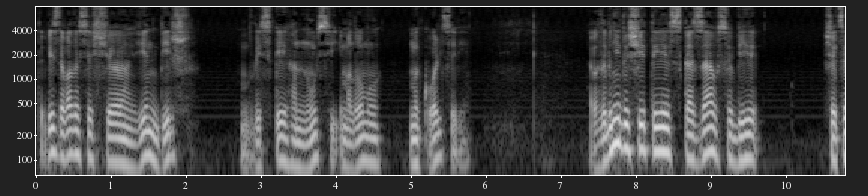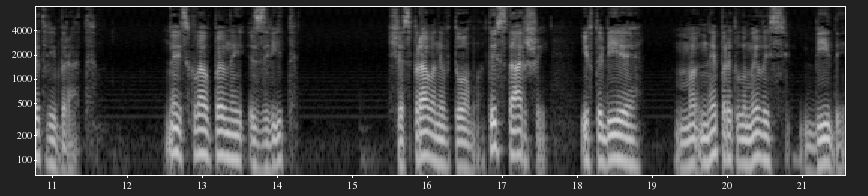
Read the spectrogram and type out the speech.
тобі здавалося, що він більш близький Ганнусі і малому Микольцеві. В глибині душі ти сказав собі, що це твій брат, навіть склав певний звіт, що справа не в тому. Ти старший і в тобі не перетлумились біди.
